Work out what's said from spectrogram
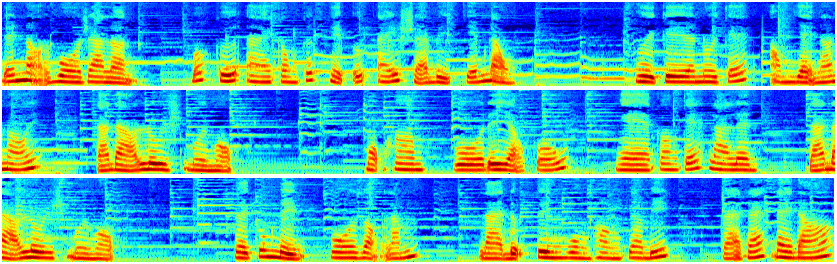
đến nỗi vua ra lệnh, bất cứ ai công kích hiệp ước ấy sẽ bị chém đầu. Người kia nuôi két, ông dạy nó nói, đã đảo Louis 11. Một hôm, vua đi dạo phố, nghe con két la lên, đã đảo Louis 11. Về cung điện, vua giận lắm, là được tin quần thần cho biết, rải rác đây đó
